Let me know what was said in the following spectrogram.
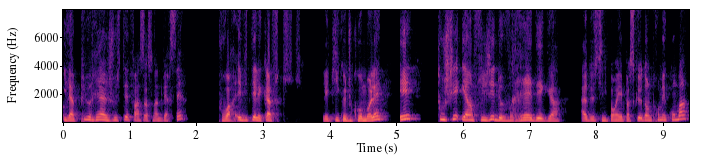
il a pu réajuster face à son adversaire, pouvoir éviter les calf kicks les kicks du coup au mollet, et toucher et infliger de vrais dégâts à Dustin Poirier. Parce que dans le premier combat,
